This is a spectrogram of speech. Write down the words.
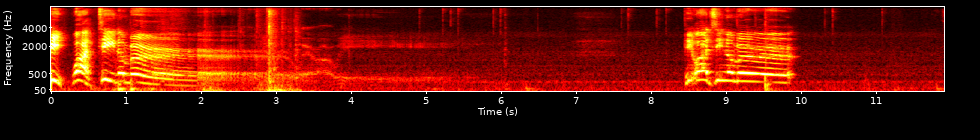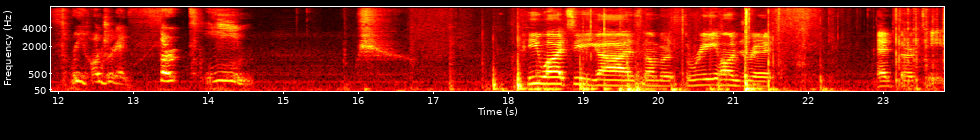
PYT number. Where are we? PYT number 313. PYT, guys, number 313.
